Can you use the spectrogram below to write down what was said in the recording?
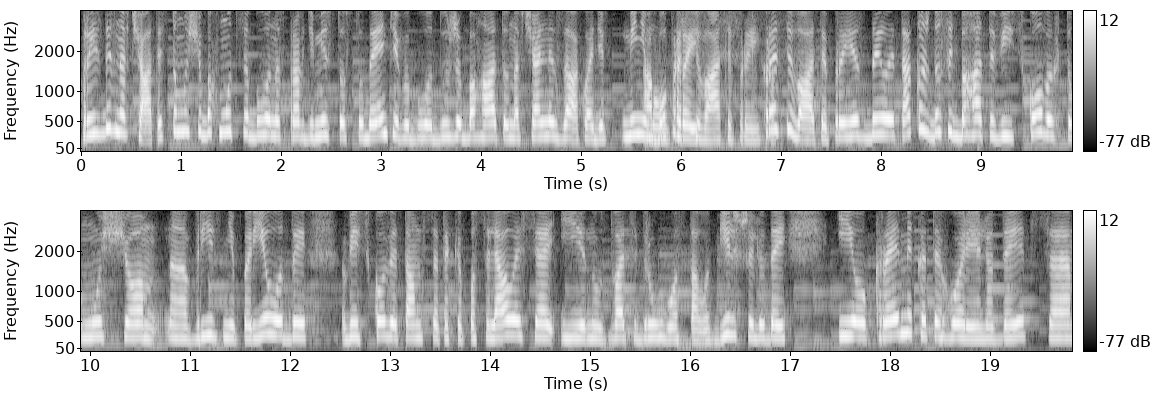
Приїздив навчатись, тому що Бахмут це було насправді місто студентів, і було дуже багато навчальних закладів, мінімум Або три. працювати приїхав. Працювати приїздили також досить багато військових, тому що е, в різні періоди військові там все таки поселялися, і ну з 22-го стало більше людей. І окремі категорії людей це.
